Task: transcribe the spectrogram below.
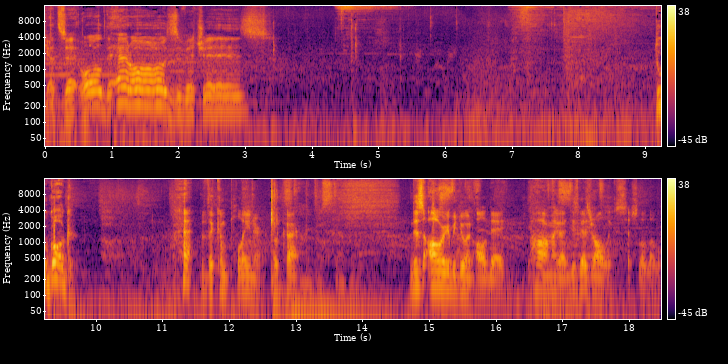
Get the all the arrows, bitches! Dugog! the complainer. Okay. This is all we're gonna be doing all day. Oh my god, these guys are all like such low level.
